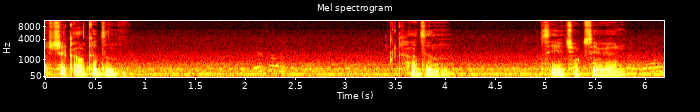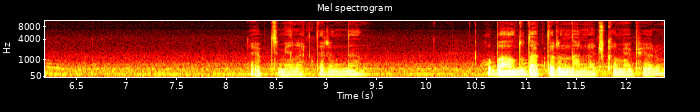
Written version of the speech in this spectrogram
Hoşça kal kadın. Kadın. Seni çok seviyorum. Öptüm yanaklarından. O bal dudaklarından loçkam yapıyorum.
